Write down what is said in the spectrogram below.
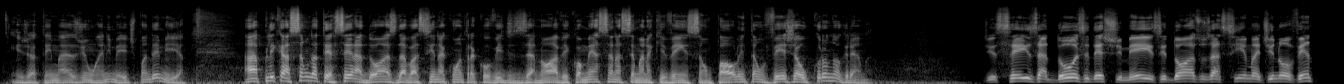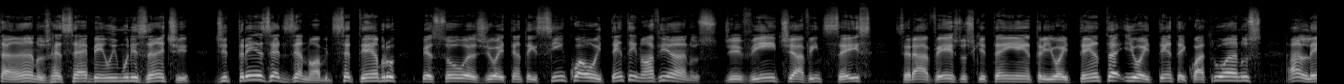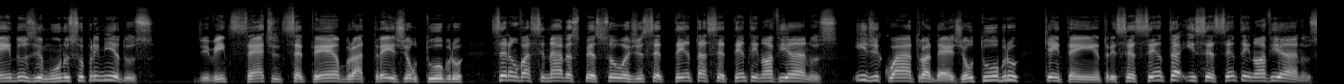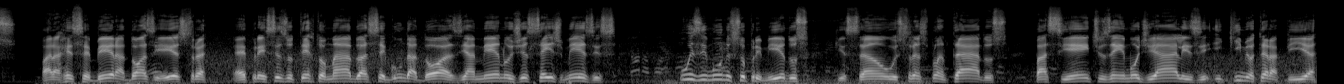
E já tem mais de um ano e meio de pandemia. A aplicação da terceira dose da vacina contra a Covid-19 começa na semana que vem em São Paulo, então veja o cronograma. De 6 a 12 deste mês, idosos acima de 90 anos recebem o imunizante. De 13 a 19 de setembro, pessoas de 85 a 89 anos. De 20 a 26, será a vez dos que têm entre 80 e 84 anos, além dos imunossuprimidos. De 27 de setembro a 3 de outubro, serão vacinadas pessoas de 70 a 79 anos. E de 4 a 10 de outubro, quem tem entre 60 e 69 anos. Para receber a dose extra, é preciso ter tomado a segunda dose há menos de seis meses. Os imunossuprimidos, que são os transplantados, pacientes em hemodiálise e quimioterapia,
